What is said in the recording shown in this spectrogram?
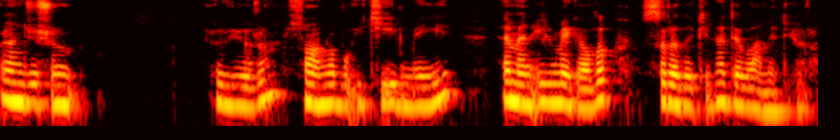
önce şunu örüyorum. Sonra bu iki ilmeği hemen ilmek alıp sıradakine devam ediyorum.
